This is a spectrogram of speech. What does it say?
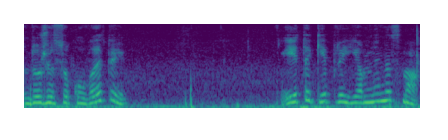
Дуже соковитий. І такий приємний на смак.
